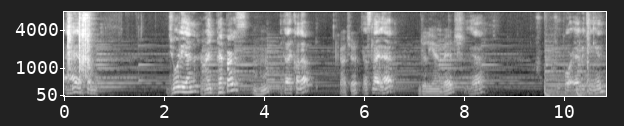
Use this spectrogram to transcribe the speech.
And I have some julienne red peppers Mm-hmm. that I cut up, Gotcha. just like that. Julienne veg. Yeah. You pour everything in.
